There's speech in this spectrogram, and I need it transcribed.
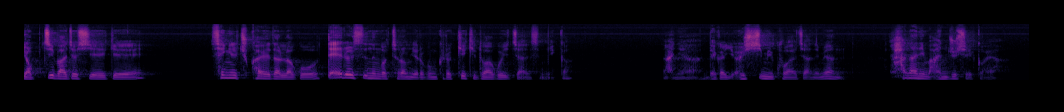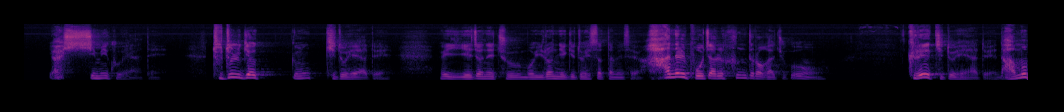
옆집 아저씨에게 생일 축하해 달라고 때를 쓰는 것처럼 여러분 그렇게 기도하고 있지 않습니까? 아니야. 내가 열심히 구하지 않으면 하나님 안 주실 거야. 열심히 구해야 돼. 두들겨 기도해야 돼. 예전에 주 뭐 이런 얘기도 했었다면서요. 하늘 보좌를 흔들어 가지고 그래 기도해야 돼. 나무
